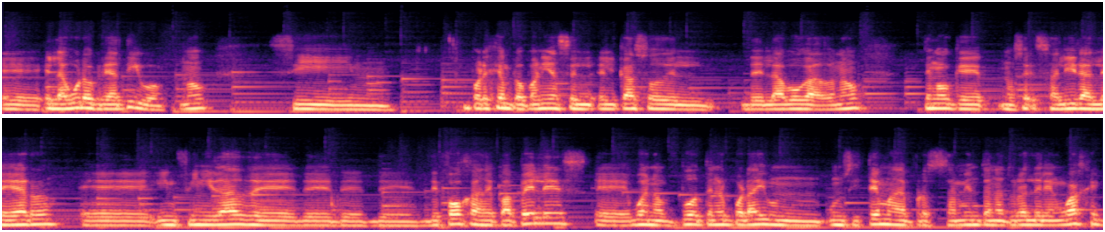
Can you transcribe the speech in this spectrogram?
eh, el laburo creativo, ¿no? Si, por ejemplo, ponías el, caso del, abogado, ¿no? Tengo que, no sé, salir a leer eh, infinidad de, fojas de papeles. Eh, bueno, puedo tener por ahí un, un, sistema de procesamiento natural del lenguaje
